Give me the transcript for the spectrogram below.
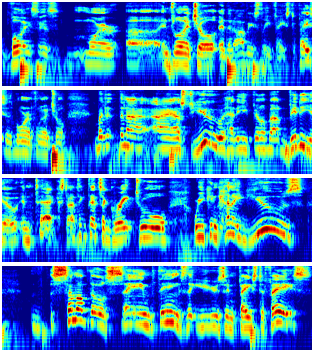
voice is more uh, influential and then obviously face to face is more influential. But then I, I asked you how do you feel about video and text? I think that's a great tool where you can kind of use some of those same things that you use in face to face.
